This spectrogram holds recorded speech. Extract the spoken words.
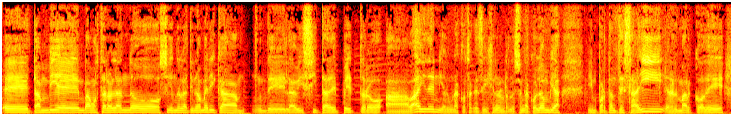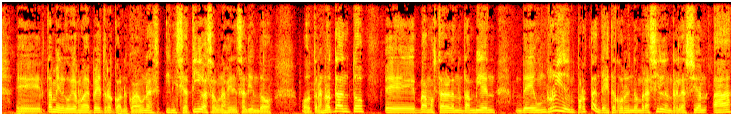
Eh, también vamos a estar hablando, siguiendo en Latinoamérica, de la visita de Petro a Biden y algunas cosas que se dijeron en relación a Colombia, importantes ahí, en el marco de eh, también el gobierno de Petro con, con algunas iniciativas, algunas vienen saliendo, otras no tanto. Eh, vamos a estar hablando también de un ruido importante que está ocurriendo en Brasil en relación a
